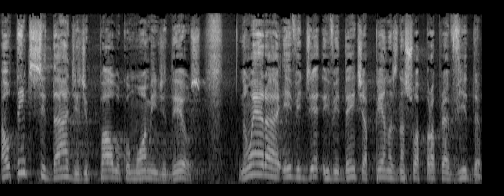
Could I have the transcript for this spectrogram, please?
A autenticidade de Paulo como homem de Deus não era evidente apenas na sua própria vida,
